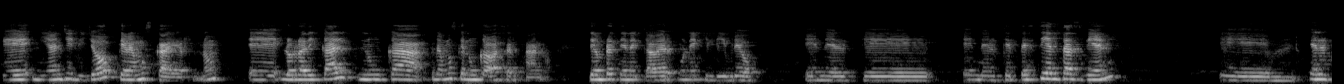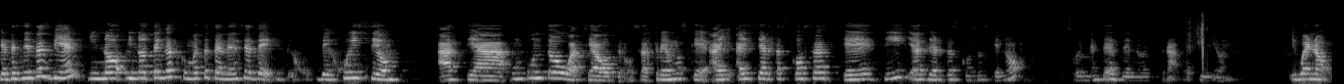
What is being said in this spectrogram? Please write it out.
que ni Angie ni yo queremos caer, ¿no? Eh, lo radical nunca, creemos que nunca va a ser sano. Siempre tiene que haber un equilibrio en el que, en el que te sientas bien eh, en el que te sientas bien y no, y no tengas como esta tendencia de, de, juicio hacia un punto o hacia otro. O sea, creemos que hay, hay ciertas cosas que sí y hay ciertas cosas que no, obviamente desde nuestra opinión. Y bueno,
